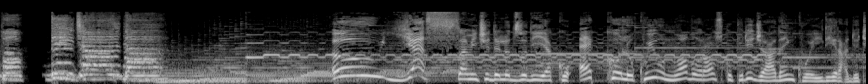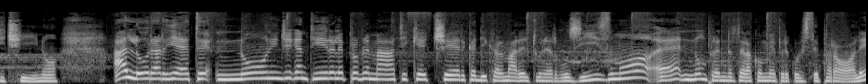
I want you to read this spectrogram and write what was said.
L'oroscopo di Giada. Oh yes, amici dello Zodiaco, eccolo qui un nuovo oroscopo di Giada in quel di Radio Ticino. Allora Ariete, non ingigantire le problematiche, cerca di calmare il tuo nervosismo, eh? non prendertela con me per queste parole,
